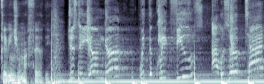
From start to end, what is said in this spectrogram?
Qué bicho más feo, tío. Just a young gun with a quick fuse. I was uptight,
